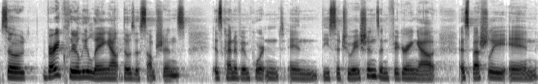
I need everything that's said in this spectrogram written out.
So very clearly laying out those assumptions is kind of important in these situations and figuring out, especially in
